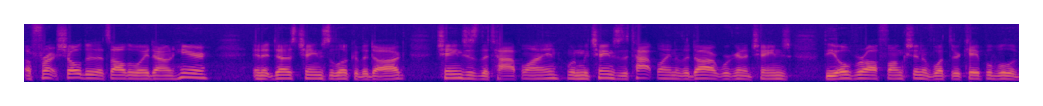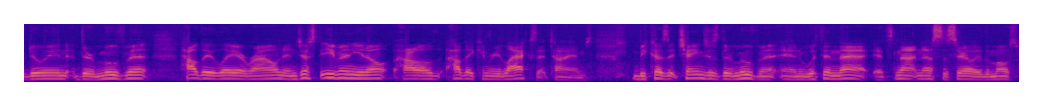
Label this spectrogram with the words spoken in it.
a front shoulder that's all the way down here, and it does change the look of the dog, changes the top line. When we change the top line of the dog, we're going to change the overall function of what they're capable of doing, their movement, how they lay around, and just even, you know, how, how they can relax at times because it changes their movement. And within that, it's not necessarily the most,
